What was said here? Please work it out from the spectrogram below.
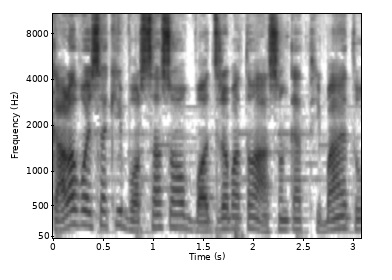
କାଳବୈଶାଖୀ ବର୍ଷା ସହ ବଜ୍ରପାତ ଆଶଙ୍କା ଥିବା ହେତୁ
